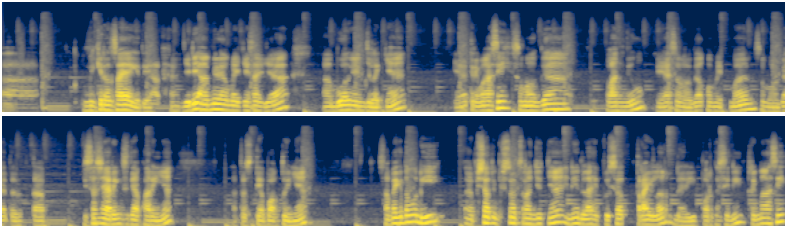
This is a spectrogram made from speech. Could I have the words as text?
uh, pemikiran saya gitu ya. Jadi ambil yang baiknya saja, uh, buang yang jeleknya. Ya, terima kasih. Semoga langgeng ya semoga komitmen semoga tetap bisa sharing setiap harinya atau setiap waktunya. Sampai ketemu di episode-episode selanjutnya. Ini adalah episode trailer dari podcast ini. Terima kasih.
